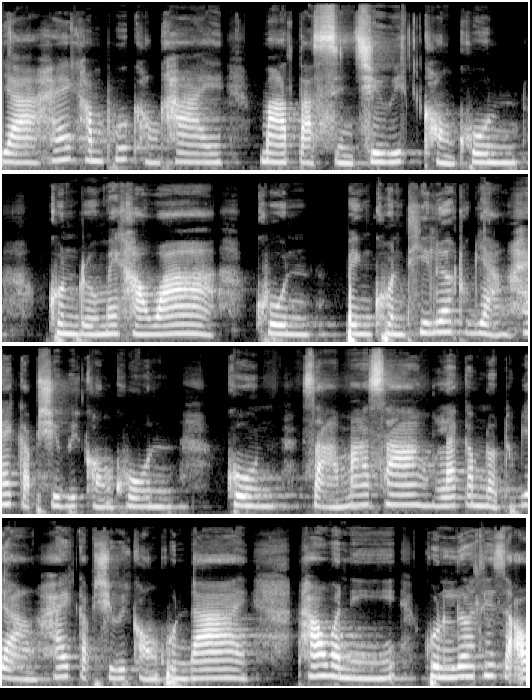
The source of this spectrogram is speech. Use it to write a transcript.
อย่าให้คำพูดของใครมาตัดสินชีวิตของคุณ คุณรู้ไหมคะว่า คุณเป็นคนที่เลือกทุกอย่างให้กับชีวิตของคุณ คุณสามารถสร้างและกำหนดทุกอย่างให้กับชีวิตของคุณได้ ถ้าวันนี้คุณเลือกที่จะเอา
